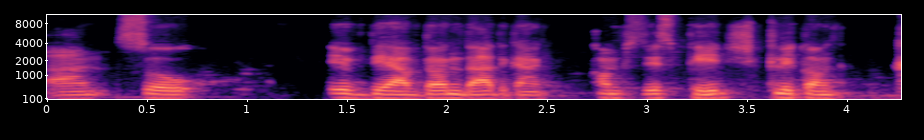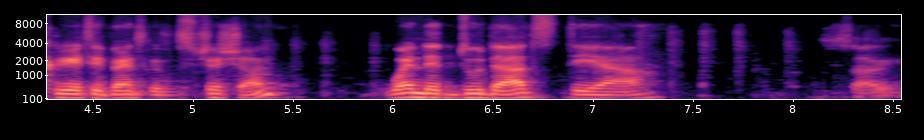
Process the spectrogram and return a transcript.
And so if they have done that, they can come to this page, click on create event registration. When they do that, they are, sorry.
